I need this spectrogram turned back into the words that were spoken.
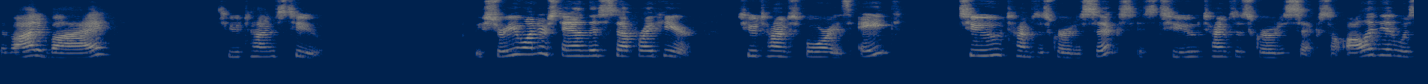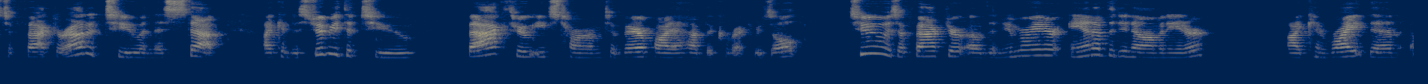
divided by 2 times 2. Be sure you understand this step right here. 2 times 4 is 8. 2 times the square root of 6 is 2 times the square root of 6. So all I did was to factor out a 2 in this step. I can distribute the 2 back through each term to verify I have the correct result. 2 is a factor of the numerator and of the denominator. I can write then a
